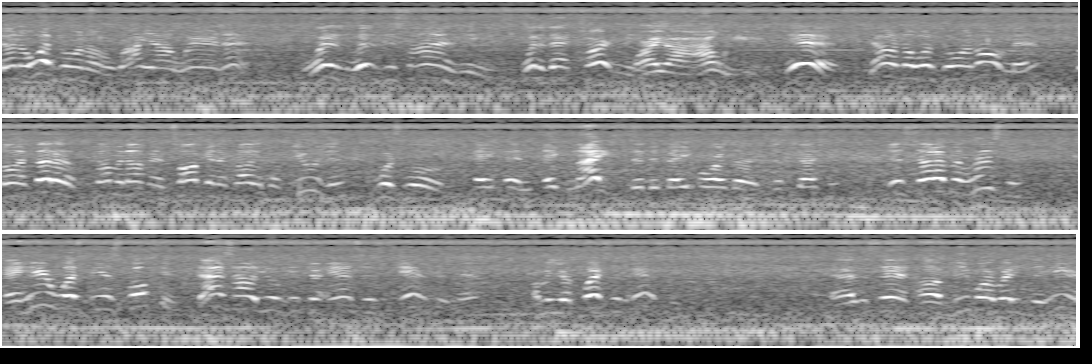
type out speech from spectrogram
don't know what's going on. Why y'all wearing? What, is, what does this signs mean? What does that chart mean? Why y'all out here? Yeah, y'all don't know what's going on, man. So instead of coming up and talking and causing confusion, which will a- and ignite the debate or the discussion, just shut up and listen and hear what's being spoken. That's how you'll get your answers answered, man. I mean, your questions answered. As I said, uh, be more ready to hear.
